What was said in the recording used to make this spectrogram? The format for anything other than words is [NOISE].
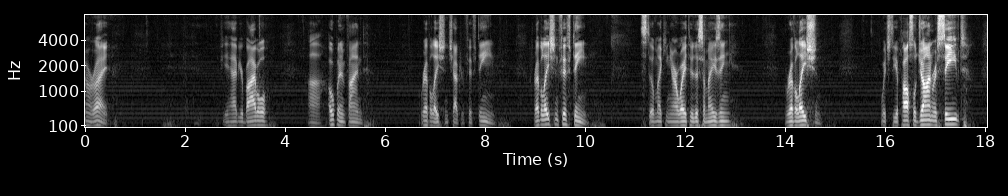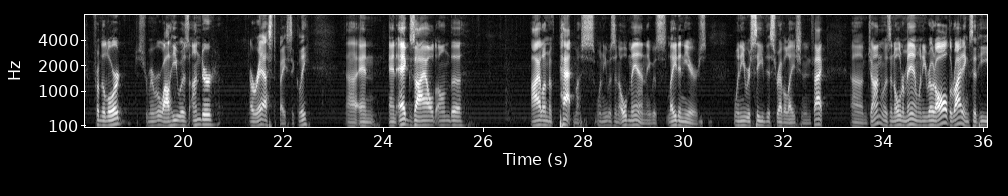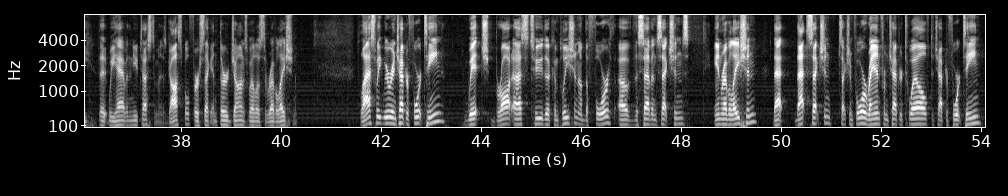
All right. If you have your Bible, uh, open and find Revelation chapter 15. Revelation 15. Still making our way through this amazing revelation, which the Apostle John received from the Lord. Just remember, while he was under arrest, basically, uh, and, and exiled on the island of Patmos when he was an old man. He was late in years when he received this revelation. In fact, um, John was an older man when he wrote all the writings that he that we have in the New Testament: his Gospel, First, Second, and Third John, as well as the Revelation. Last week we were in chapter 14, which brought us to the completion of the fourth of the seven sections in Revelation. That that section, section four, ran from chapter 12 to chapter 14.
